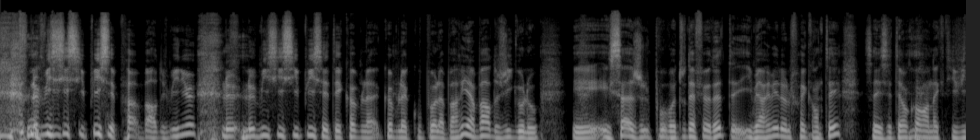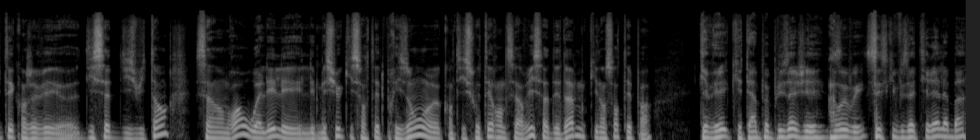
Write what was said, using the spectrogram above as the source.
le Mississippi, c'est pas un bar du milieu. Le, Mississippi, c'était comme la, comme la coupole à Paris, un bar de gigolo. Et, ça, je, pour être tout à fait honnête, il m'est arrivé de le fréquenter. C'était encore en activité quand j'avais 17-18 ans. C'est un endroit où allaient les, messieurs qui sortaient de prison quand ils souhaitaient rendre service à des dames qui n'en sortaient pas. Qui, avait, qui était un peu plus âgé. Ah oui, oui. C'est ce qui vous attirait là-bas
